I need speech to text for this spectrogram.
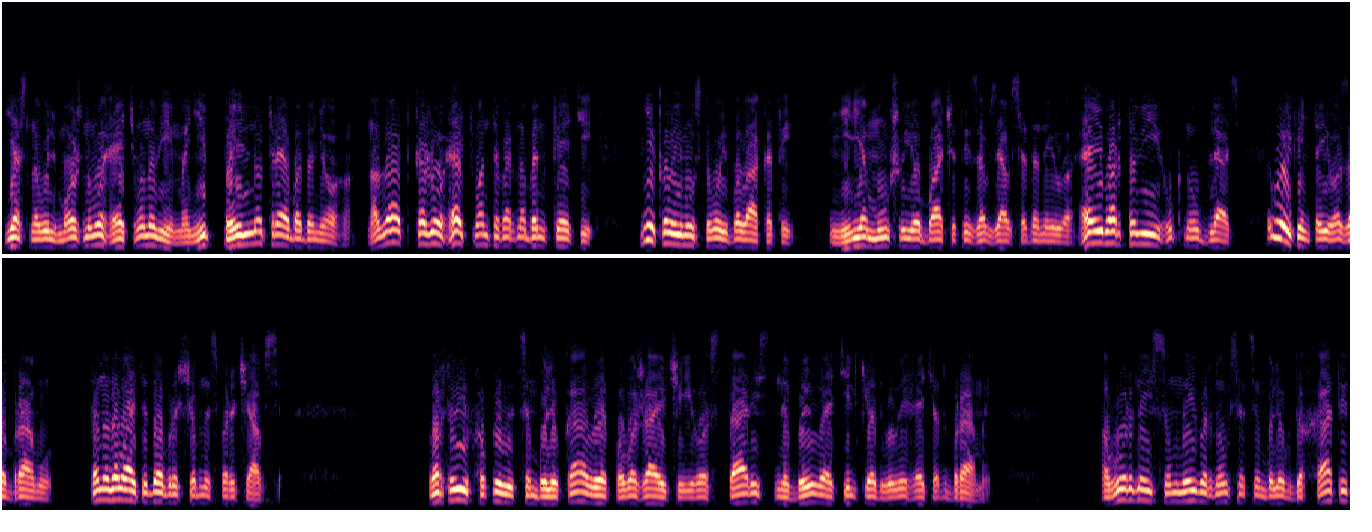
ясновельможному гетьманові. Мені пильно треба до нього. Назад, кажу, гетьман тепер на бенкеті. Ніколи йому з тобою балакати. Ні, я мушу його бачити, завзявся Данило. Гей, вартові. гукнув блясь. Викиньте його за браму. Та надавайте добре, щоб не сперечався. Вартові вхопили цимбалюка, але, поважаючи його старість, не били, а тільки одвели геть від брами. Обурний і сумний вернувся цимбалюк до хати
